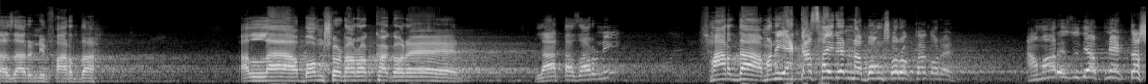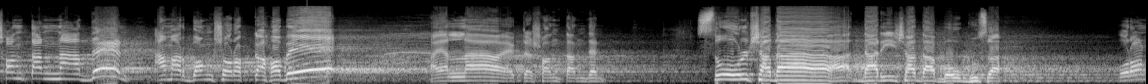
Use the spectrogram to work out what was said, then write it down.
তাজারনি ফারদা। আল্লাহ বংশটা রক্ষা করেন। লা তাজারনি ফারদা মানে একা সাইরেন না, বংশ রক্ষা করেন। আমারে যদি আপনি একটা সন্তান না দেন আমার বংশ রক্ষা হবে। আয় আল্লাহ একটা সন্তান দেন। চুল সাদা দাড়ি সাদা বউ ঘুষা কোরআন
